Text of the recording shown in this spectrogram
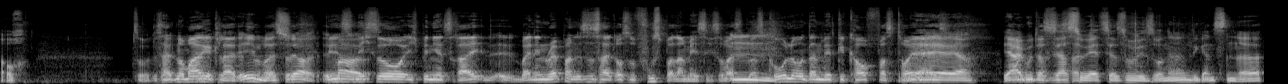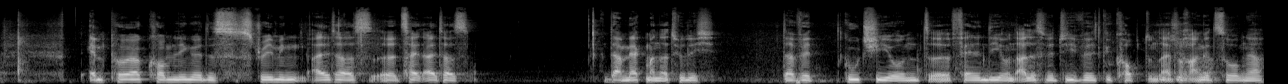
Auch. So, das ist halt normal gekleidet. Eben, so, weißt du? ja, Der immer- ist nicht so, ich bin jetzt reich. äh, Bei den Rappern ist es halt auch so fußballermäßig. So, weißt du, du hast Kohle und dann wird gekauft, was teuer Mm. Ja, ist. ja, ja. Ja, Und gut, das, das hast ist du halt- jetzt ja sowieso, ne? Die ganzen äh, Emporkommlinge des Streaming-Alters, äh, Zeitalters. Da merkt man natürlich, da wird Gucci und äh, Fendi und alles wird wie wild gekoppt und einfach angezogen, ja.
